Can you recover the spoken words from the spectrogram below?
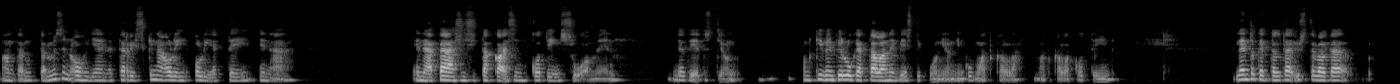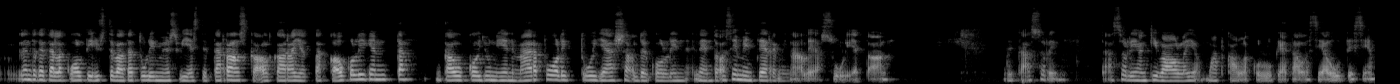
antanut tämmöisen ohjeen, että riskinä oli, oli ettei enää, enää pääsisi takaisin kotiin Suomeen. Ja tietysti on, on kivempi lukea tällainen viesti, kun on niin kuin matkalla, matkalla kotiin. Lentokentältä ystävältä, lentokentällä kun oltiin ystävältä, tuli myös viesti, että Ranska alkaa rajoittaa kaukoliikennettä. Kaukojunien määrä puolittuu ja Charles de Gaullein lentoasemien terminaalia suljetaan. Eli taas oli, taas oli ihan kiva olla jo matkalla, kun lukee tällaisia uutisia.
